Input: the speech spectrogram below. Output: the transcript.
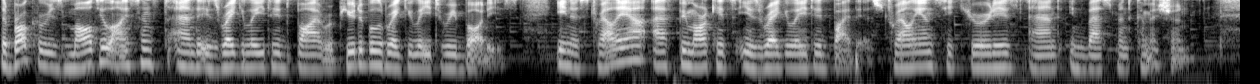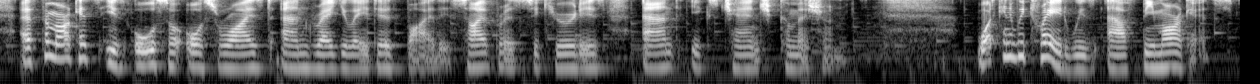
The broker is multi-licensed and is regulated by reputable regulatory bodies. In Australia, FP Markets is regulated by the Australian Securities and Investment Commission. FP Markets is also authorized and regulated by the Cyprus Securities and Exchange Commission. What can we trade with FP Markets?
